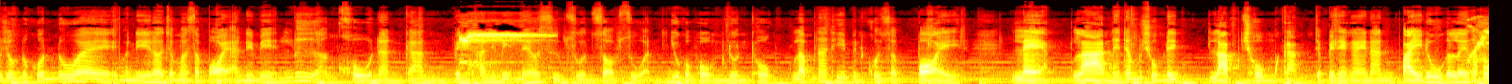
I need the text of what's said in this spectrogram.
ท่านผู้ชมทุกคนด้วย วันนี้เราจะมาสปอยอนิเมะเรื่องโคนันกัน เป็นอนิเมะแนวสืบสวนสอบสวน อยู่กับผมดุนทก รับหน้าที่เป็นคนสปอยแหลกลานให้ท่านผู้ชมได้รับชมกัน จะเป็นยังไงนั้นไปดูกันเลยครับผ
